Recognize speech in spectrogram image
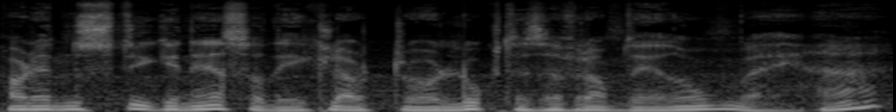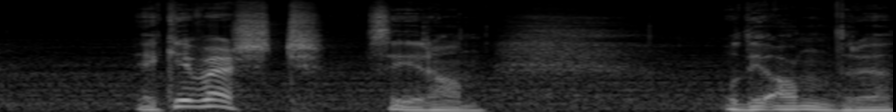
Har den stygge nesa di klart å lukte seg fram til en omvei, hæ? Ikke verst, sier han, og de andre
